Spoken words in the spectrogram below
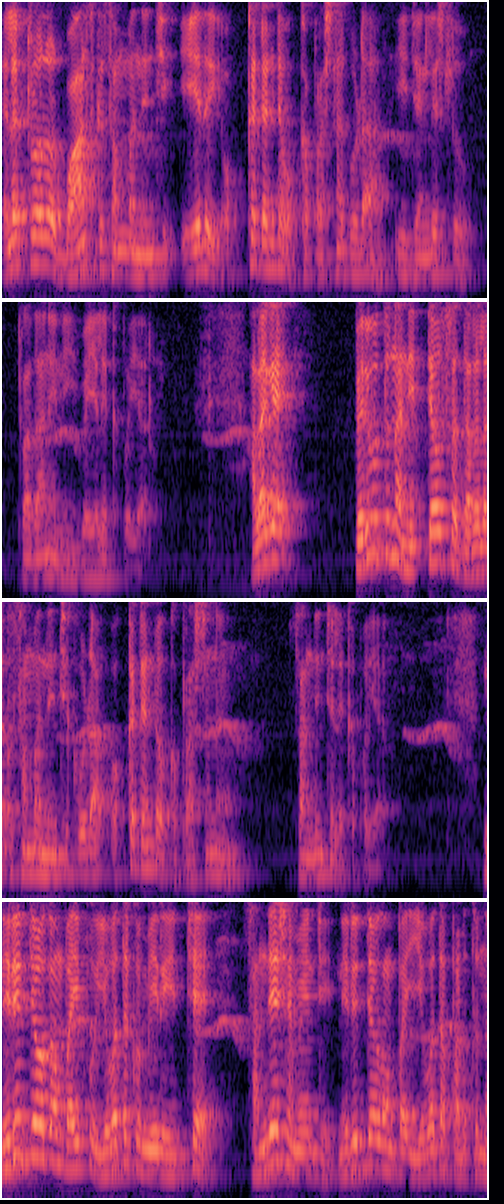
ఎలక్ట్రోలర్ బాండ్స్కి సంబంధించి ఏది ఒక్కటంటే ఒక్క ప్రశ్న కూడా ఈ జర్నలిస్టులు ప్రధానిని వేయలేకపోయారు. అలాగే పెరుగుతున్న నిత్యావసర ధరలకు సంబంధించి కూడా ఒక్కటంటే ఒక్క ప్రశ్నను సంధించలేకపోయారు. నిరుద్యోగం వైపు యువతకు మీరు ఇచ్చే సందేశం ఏంటి నిరుద్యోగంపై యువత పడుతున్న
